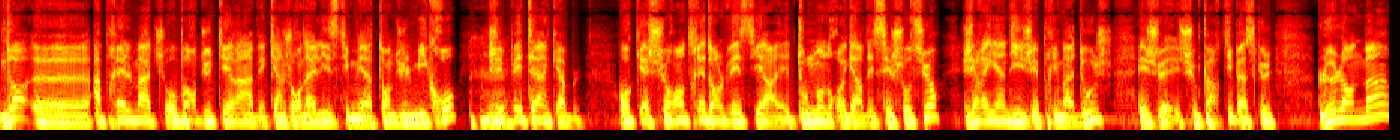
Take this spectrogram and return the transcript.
Dans, euh, après le match, au bord du terrain, avec un journaliste, il m'a attendu le micro. J'ai pété un câble. Ok, je suis rentré dans le vestiaire et tout le monde regardait ses chaussures. J'ai rien dit. J'ai pris ma douche et je, je suis parti parce que le lendemain,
